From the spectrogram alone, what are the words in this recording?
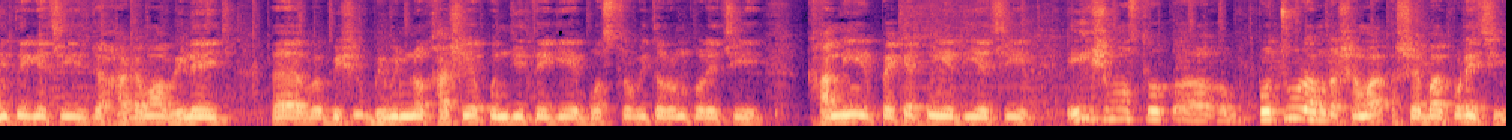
দিতে গেছি, যে হাডামা ভিলেজ বিভিন্ন খাসিয়া পুঞ্জিতে গিয়ে বস্ত্র বিতরণ করেছি, খানির প্যাকেট নিয়ে দিয়েছি। এই সমস্ত প্রচুর আমরা সেবা- সেবা করেছি।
